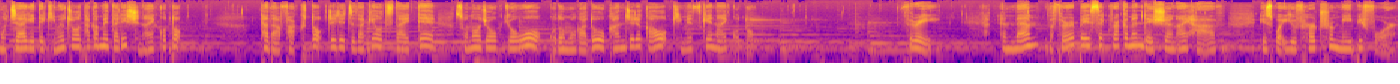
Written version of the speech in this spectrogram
持ち上げて気持ちを高めたりしないことただファクト事実だけを伝えてその状況を子供がどう感じるかを決めつけないこと3 And then the third basic recommendation I have is what you've heard from me before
